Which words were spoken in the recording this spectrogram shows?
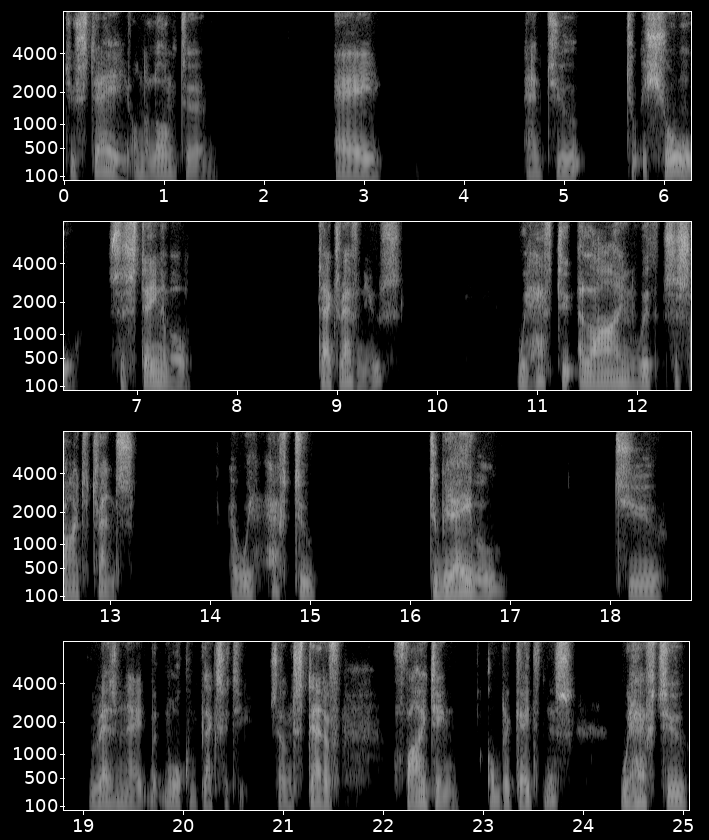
to stay on the long term, a, and to, to assure sustainable tax revenues, we have to align with societal trends. And we have to, to be able to resonate with more complexity. So instead of fighting complicatedness, we have to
